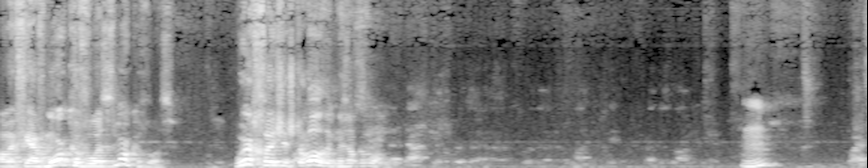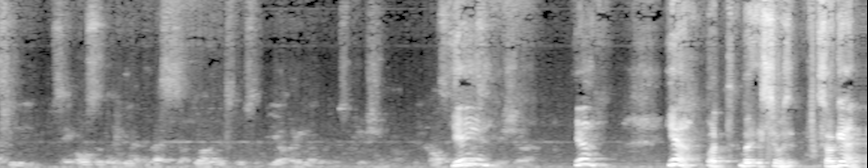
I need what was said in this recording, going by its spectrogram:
Or if you have more kavuas, it's more kavuas. We're chayshish to all of them because no kavua. Hmm. Why is he saying also that the rest is supposed to be a Yeah, yeah, yeah, yeah. But but so so again,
